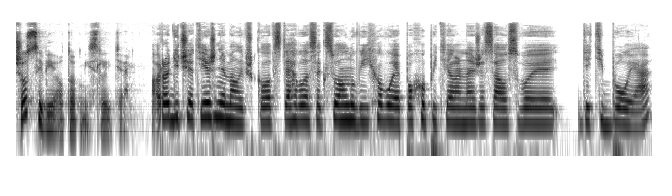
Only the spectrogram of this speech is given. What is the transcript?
Čo si vy o tom myslíte? Rodičia tiež nemali v škole vzťahovú sexuálnu výchovu. Je pochopiteľné, že sa o svoje deti boja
